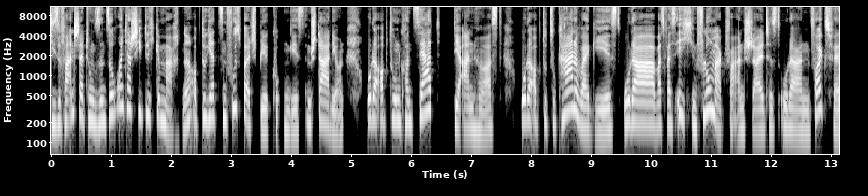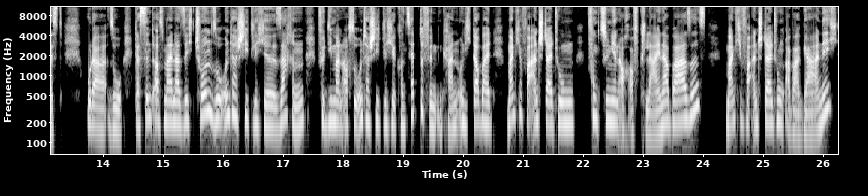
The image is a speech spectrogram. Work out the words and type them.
diese Veranstaltungen sind so unterschiedlich gemacht. Ne? Ob du jetzt ein Fußballspiel gucken gehst im Stadion oder ob du ein Konzert dir anhörst oder ob du zu Karneval gehst oder was weiß ich, einen Flohmarkt veranstaltest oder ein Volksfest oder so. Das sind aus meiner Sicht schon so unterschiedliche Sachen, für die man auch so unterschiedliche Konzepte finden kann. Und ich glaube halt, manche Veranstaltungen funktionieren auch auf kleiner Basis manche Veranstaltungen aber gar nicht.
